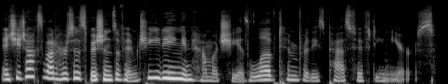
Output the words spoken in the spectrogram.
and she talks about her suspicions of him cheating and how much she has loved him for these past 15 years.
